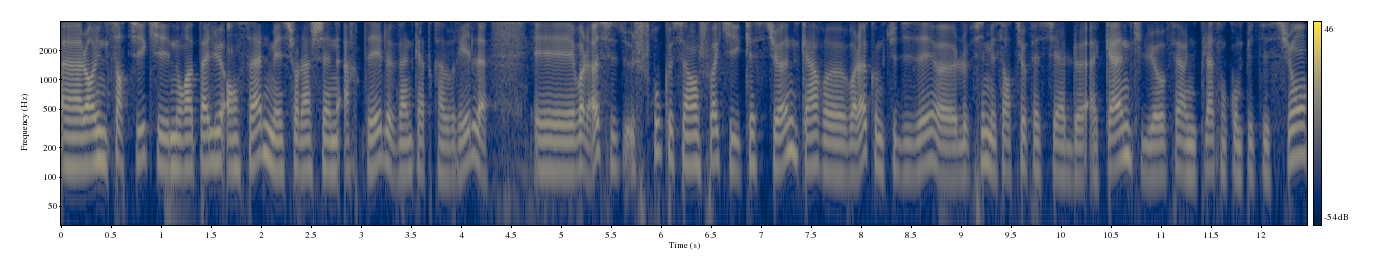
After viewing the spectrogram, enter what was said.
Euh, alors, une sortie qui n'aura pas lieu en salle, mais sur la chaîne Arte le 24 avril. Et voilà, je trouve que c'est un choix qui questionne, car voilà, comme tu disais, le film est sorti au festival de, à Cannes, qui lui a offert une place en compétition,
